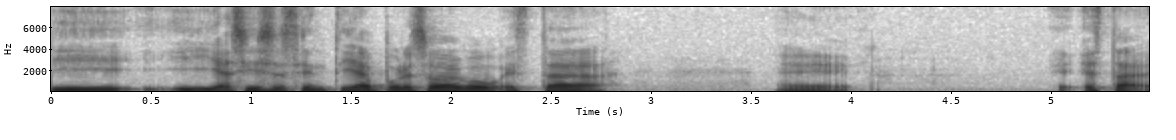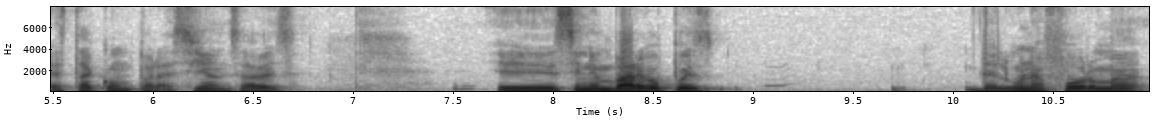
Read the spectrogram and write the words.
Y, así se sentía, por eso hago esta, eh, esta, esta comparación, ¿sabes? Eh, sin embargo, pues, de alguna forma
